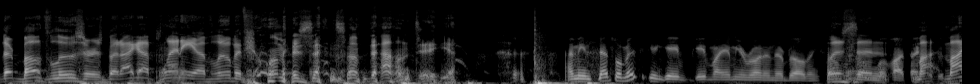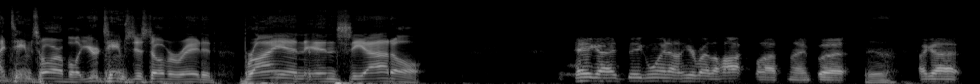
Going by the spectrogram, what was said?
they're both losers, but I got plenty of lube if you want me to send some down to you. I mean, Central Michigan gave gave Miami a run in their building. So Listen, my, my team's horrible. Your team's just overrated. Brian in Seattle. Hey guys, big win out here by the Hawks last night, but yeah, I got.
